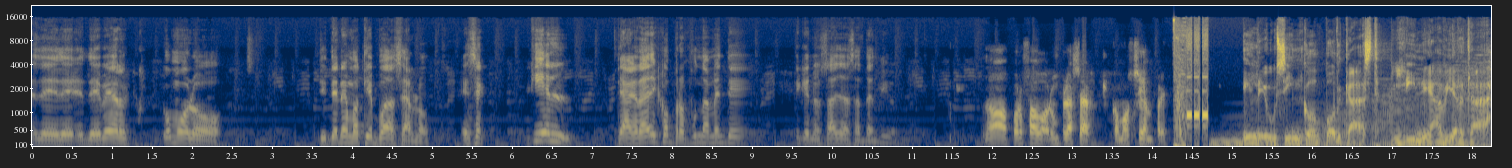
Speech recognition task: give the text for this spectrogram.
de, de- de ver cómo lo. Si tenemos tiempo de hacerlo. Ezequiel, te agradezco profundamente que nos hayas atendido. No, por favor, un placer, como siempre. LU5 Podcast, línea abierta.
